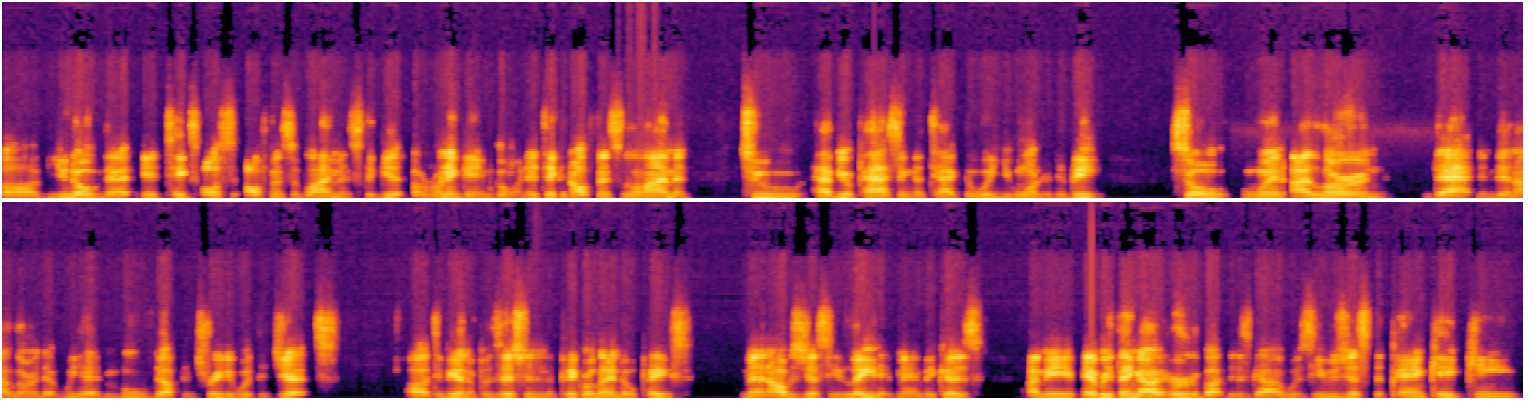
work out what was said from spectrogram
uh, you know that it takes off- offensive linemen to get a running game going. It takes an offensive lineman to have your passing attack the way you want it to be. So when I learned that, and then I learned that we had moved up and traded with the Jets uh, to be in a position to pick Orlando Pace, man, I was just elated, man, because I mean, everything I heard about this guy was he was just the pancake king.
